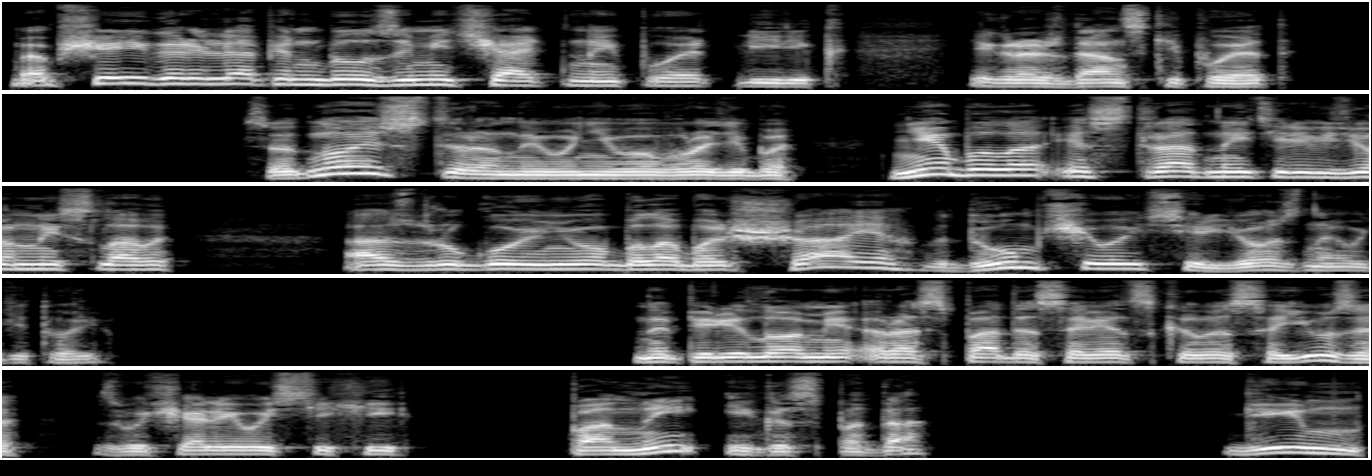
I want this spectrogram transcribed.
Вообще Игорь Ляпин был замечательный поэт-лирик и гражданский поэт. С одной стороны, у него вроде бы не было эстрадной телевизионной славы, а с другой у него была большая, вдумчивая, серьезная аудитория. На переломе распада Советского Союза звучали его стихи «Паны и господа». Гимн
